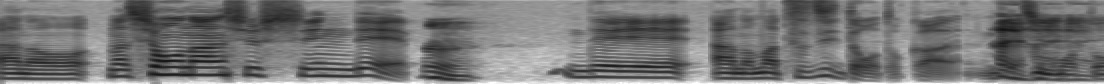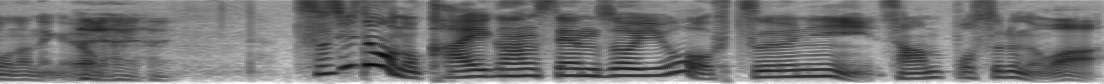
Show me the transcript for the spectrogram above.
あの、まあ、湘南出身でうん。であの、まあ、辻堂とかが地元なんだけど。辻堂の海岸線沿いを普通に散歩するのは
